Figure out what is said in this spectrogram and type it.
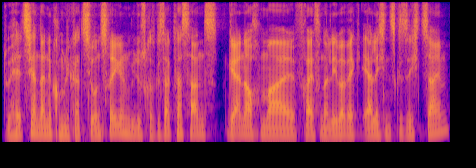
Du hältst dich an deine Kommunikationsregeln, wie du es gerade gesagt hast, Hans, gerne auch mal frei von der Leber weg, ehrlich ins Gesicht sein.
